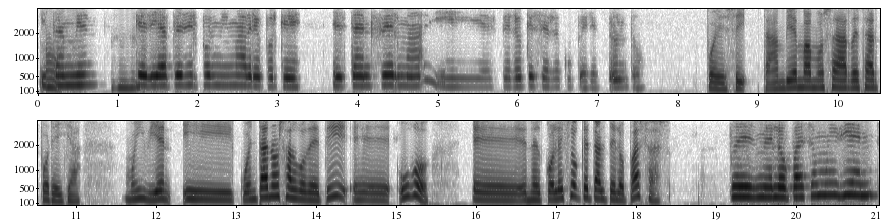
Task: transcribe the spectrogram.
y oh. también Quería pedir por mi madre porque está enferma y espero que se recupere pronto. Pues sí, también vamos a rezar por ella. Muy bien. Y cuéntanos algo de ti, eh, Hugo. Eh, en el colegio, ¿qué tal te lo pasas? Pues me lo paso muy bien.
